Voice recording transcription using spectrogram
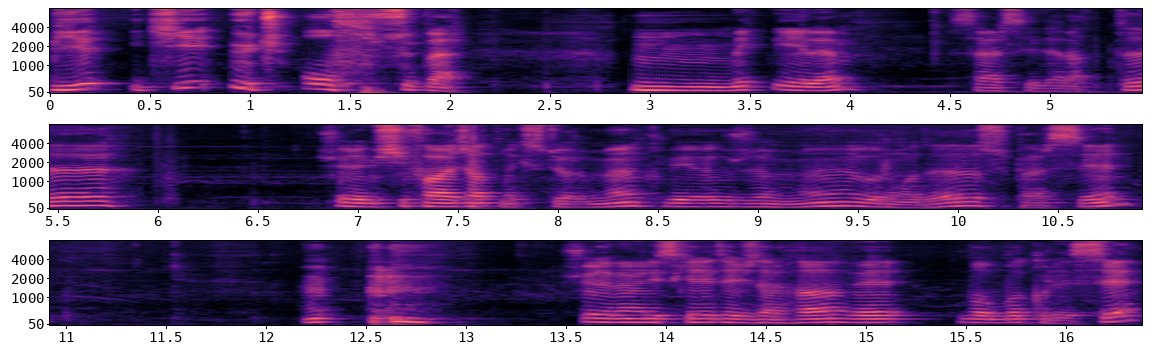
1, 2, 3. Of süper. Hmm, bekleyelim. Sersiler attı. Şöyle bir şifacı atmak istiyorum ben. Kuleye vuracağım mı? Vurmadı. Süpersin. Şöyle hemen iskelet ejderha ve bomba kulesi.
